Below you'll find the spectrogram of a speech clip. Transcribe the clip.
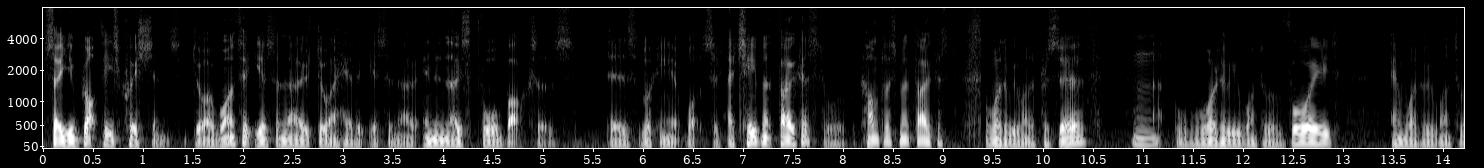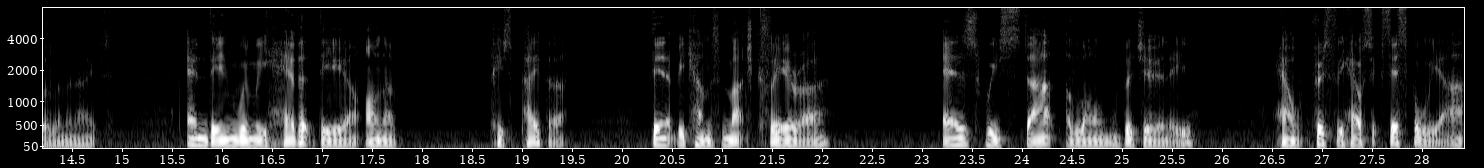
So you've got these questions: Do I want it? Yes or no? Do I have it? Yes or no? And then those four boxes is looking at what's achievement focused or accomplishment focused. What do we want to preserve? Mm. Uh, what do we want to avoid? And what do we want to eliminate? And then when we have it there on a piece of paper, then it becomes much clearer as we start along the journey how firstly how successful we are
